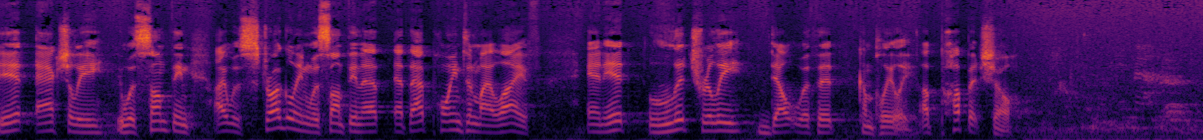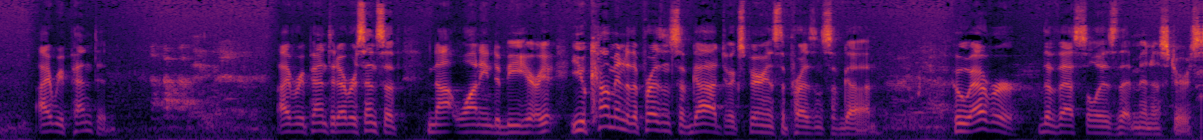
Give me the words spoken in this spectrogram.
It actually it was something, I was struggling with something at, at that point in my life, and it literally dealt with it completely. A puppet show. I repented. I've repented ever since of not wanting to be here. You come into the presence of God to experience the presence of God. Whoever the vessel is that ministers.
